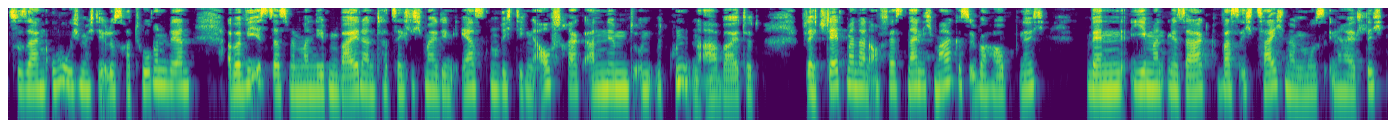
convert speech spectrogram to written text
zu sagen, oh, ich möchte Illustratorin werden. Aber wie ist das, wenn man nebenbei dann tatsächlich mal den ersten richtigen Auftrag annimmt und mit Kunden arbeitet? Vielleicht stellt man dann auch fest, nein, ich mag es überhaupt nicht wenn jemand mir sagt, was ich zeichnen muss inhaltlich,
